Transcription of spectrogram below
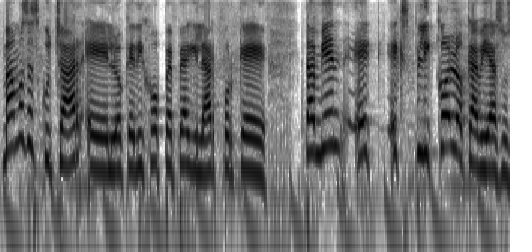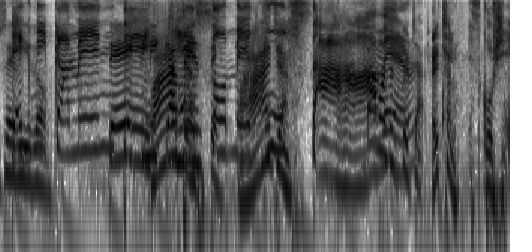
Vamos a escuchar eh, lo que dijo Pepe Aguilar porque también eh, explicó lo que había sucedido. Técnicamente. Técnicamente. Eso me Vaya. gusta. A Vamos a ver, escuchar. Échalo. Escuchen.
